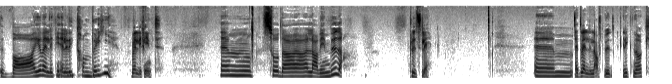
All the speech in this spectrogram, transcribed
Det var jo veldig fint, eller det kan bli veldig fint. Så da la vi inn bud, da plutselig. Et veldig lavt bud, riktignok.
